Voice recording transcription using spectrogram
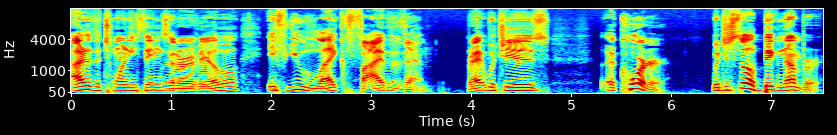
Out of the 20 things that are available, if you like 5 of them, right, which is a quarter, which is still a big number,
